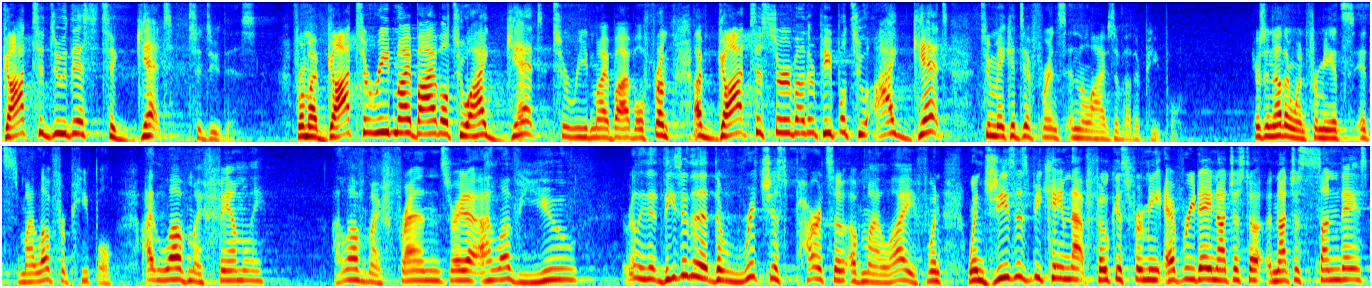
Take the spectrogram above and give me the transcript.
got to do this to get to do this. From I've got to read my Bible to I get to read my Bible. From I've got to serve other people to I get to make a difference in the lives of other people. Here's another one for me it's, it's my love for people. I love my family. I love my friends, right? I, I love you. Really, these are the, the richest parts of, of my life. When, when Jesus became that focus for me every day, not just, a, uh, not just Sundays,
